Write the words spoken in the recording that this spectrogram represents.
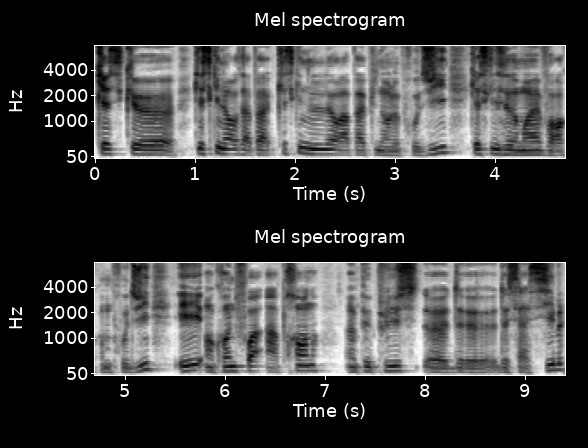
qu'est-ce que qu'est-ce qui ne leur a pas qu'est-ce qui ne leur a pas plu dans le produit, qu'est-ce qu'ils aimeraient voir comme produit et encore une fois apprendre un peu plus euh, de, sa cible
